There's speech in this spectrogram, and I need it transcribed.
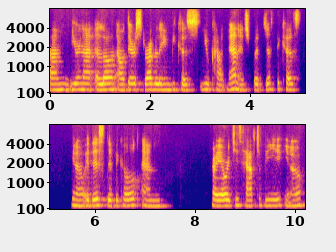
um, you're not alone out there struggling because you can't manage but just because you know it is difficult and priorities have to be you know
